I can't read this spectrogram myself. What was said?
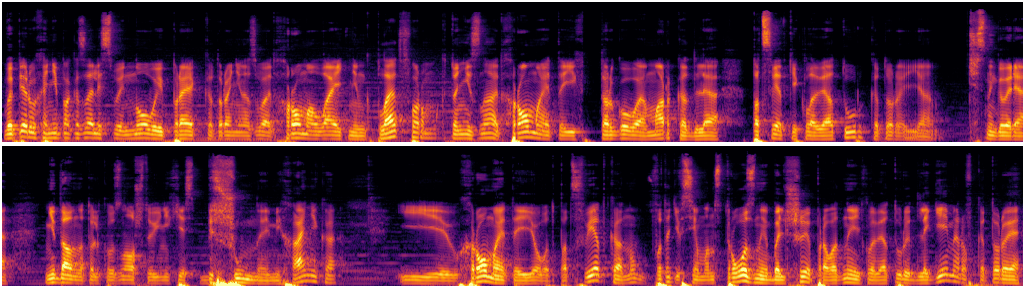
Во-первых, они показали свой новый проект, который они называют Chroma Lightning Platform. Кто не знает, Chroma это их торговая марка для подсветки клавиатур, которая я, честно говоря, недавно только узнал, что у них есть бесшумная механика. И хрома это ее вот подсветка, ну вот эти все монструозные большие проводные клавиатуры для геймеров, которые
